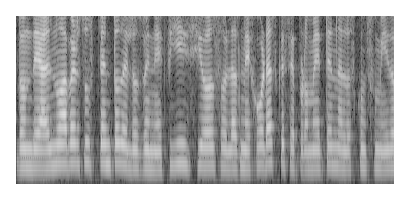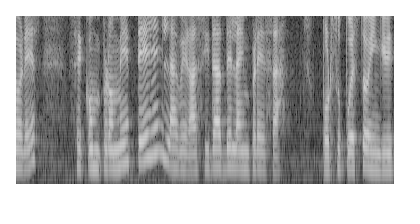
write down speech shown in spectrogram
donde al no haber sustento de los beneficios o las mejoras que se prometen a los consumidores, se compromete la veracidad de la empresa. Por supuesto, Ingrid,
